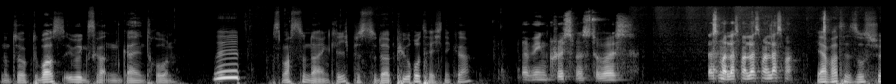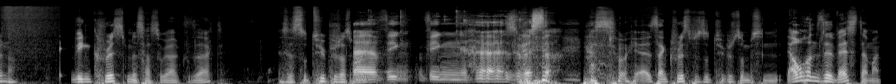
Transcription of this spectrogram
No joke. Du brauchst übrigens gerade einen geilen Thron. Was machst du denn da eigentlich? Bist du da Pyrotechniker? Ja, wegen Christmas, du weißt. Lass mal, lass mal, lass mal, lass mal. Ja, warte, so ist schöner. Wegen Christmas hast du gerade gesagt. Es ist so typisch, dass man. Äh, wegen, wegen äh, Silvester. Achso, ja, ist an Christmas so typisch so ein bisschen. Auch an Silvester, Mann.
